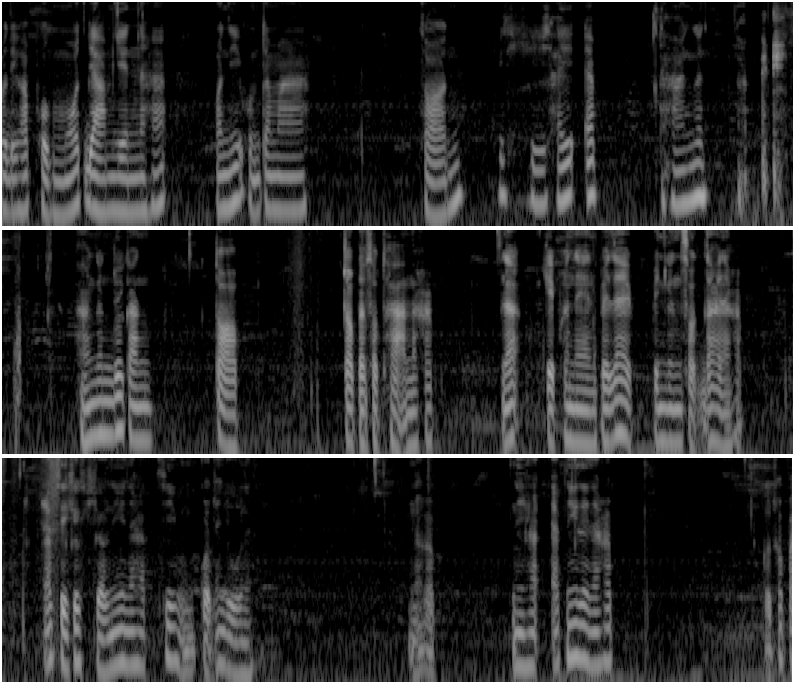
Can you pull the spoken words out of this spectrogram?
วัสดีครับ ผมมดยามเย็นนะฮะ วันนี้ผมจะมา สอนวิธีใช้แอป หาเงิน หาเงินด้วยการตอบ ตอบแบบสอบถามนะครับ และเก็บคะแนนไปแลกเป็นเงินสดได้นะครับ แอปสีเขียวๆนี่นะครับ ที่ผมกดให้ดูนะนะครับ นี่ฮะแอปนี้เลยนะครับ กดเข้าไป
